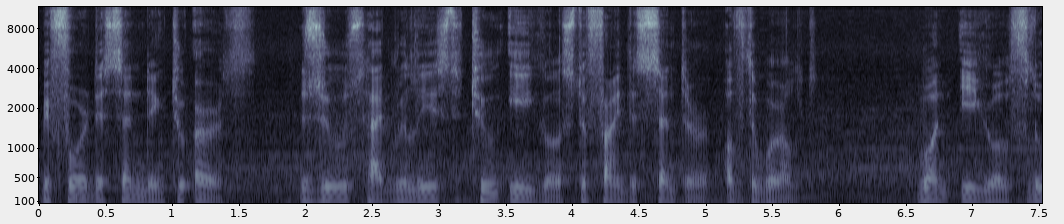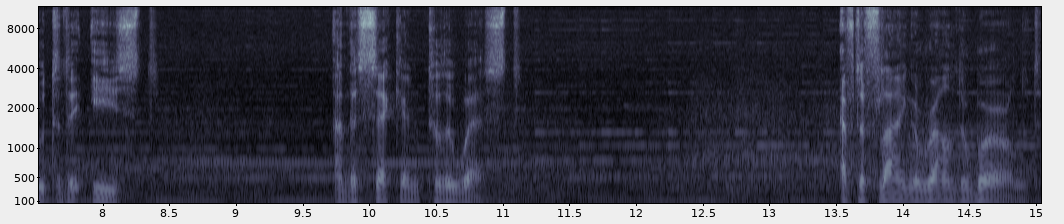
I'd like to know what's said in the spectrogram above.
Before descending to Earth, Zeus had released two eagles to find the center of the world. One eagle flew to the east and the second to the west. After flying around the world,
